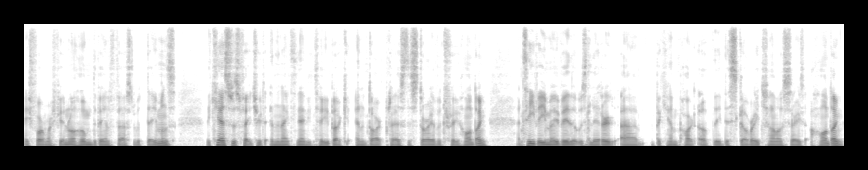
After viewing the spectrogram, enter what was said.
a former funeral home, to be infested with demons. The case was featured in the 1992 book In a Dark Place, The Story of a True Haunting, a TV movie that was later uh, became part of the Discovery Channel series Haunting,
